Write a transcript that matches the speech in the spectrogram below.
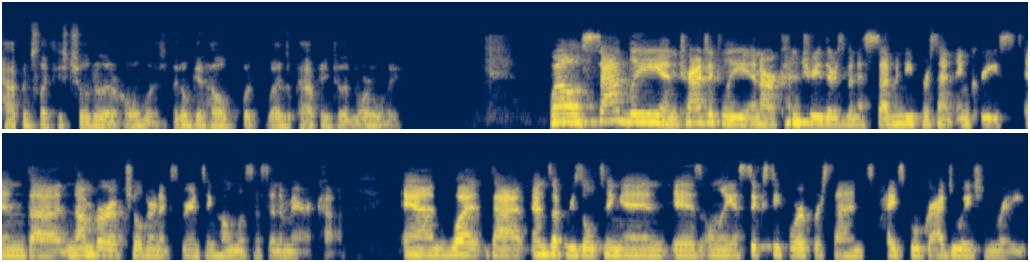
happens like these children that are homeless? If they don't get help, what, what ends up happening to them normally? Well, sadly and tragically, in our country, there's been a 70% increase in the number of children experiencing homelessness in America. And what that ends up resulting in is only a 64% high school graduation rate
